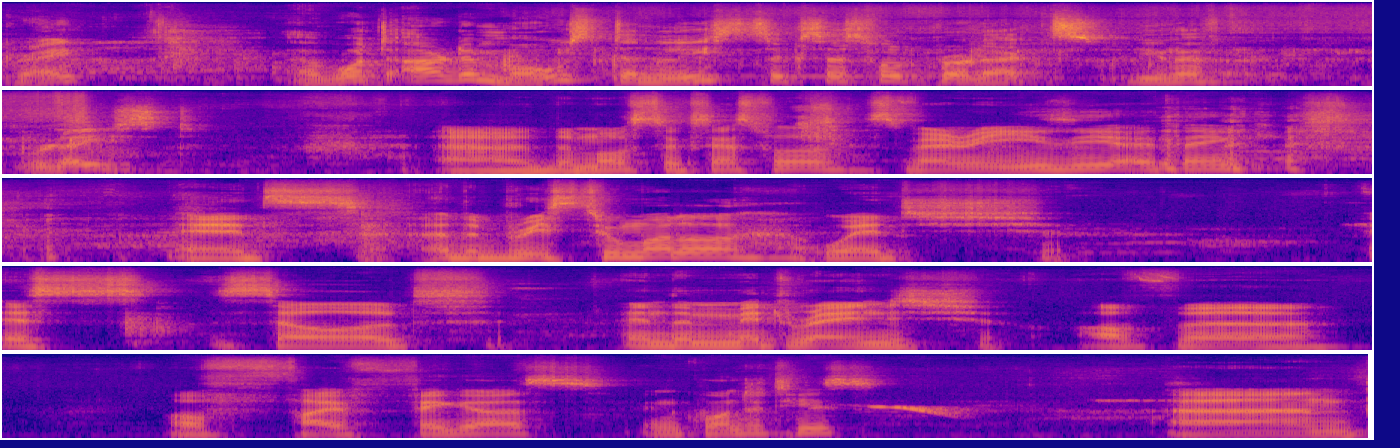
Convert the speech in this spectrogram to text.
Great. Uh, what are the most and least successful products you have released? Uh, the most successful is very easy, I think. it's uh, the Breeze 2 model, which is sold in the mid range of uh, of five figures in quantities. And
